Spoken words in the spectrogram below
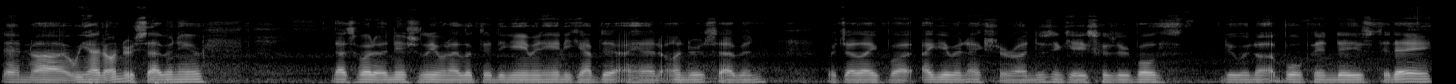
Then uh, we had under seven here. That's what initially, when I looked at the game and handicapped it, I had under seven, which I like, but I give an extra run just in case because they're both doing uh, bullpen days today.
